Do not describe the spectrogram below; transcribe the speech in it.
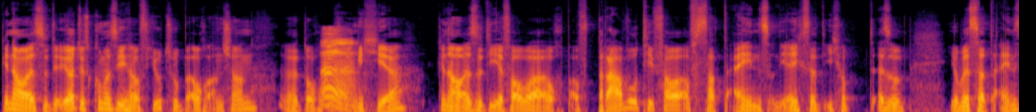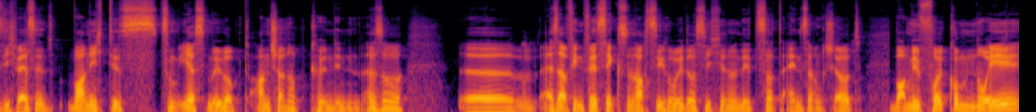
Genau, also ja, das kann man sich auf YouTube auch anschauen. Äh, da habe ah. ich eigentlich her. Genau, also die EV war auch auf Bravo TV auf Sat 1 und ehrlich gesagt, ich habe, also ich habe Sat 1, ich weiß nicht, wann ich das zum ersten Mal überhaupt anschauen habe können. Also, äh, also auf jeden Fall 86 habe ich da sicher noch nicht Sat 1 angeschaut. War mir vollkommen neu,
